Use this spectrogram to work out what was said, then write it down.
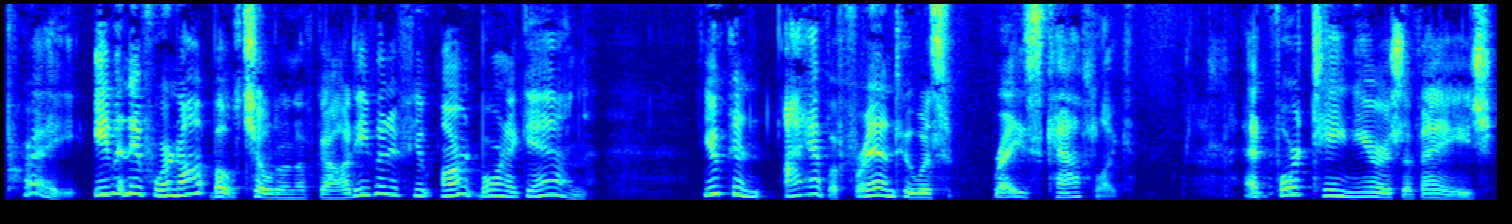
pray. Even if we're not both children of God, even if you aren't born again, you can. I have a friend who was raised Catholic. At 14 years of age,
